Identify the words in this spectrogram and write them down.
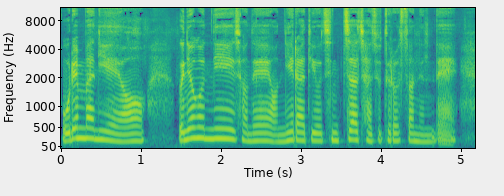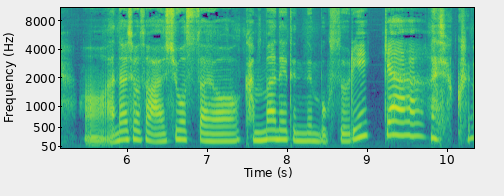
오랜만이에요. 은영 언니 전에 언니 라디오 진짜 자주 들었었는데 어, 안 하셔서 아쉬웠어요. 간만에 듣는 목소리 꺄 하셨고요.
